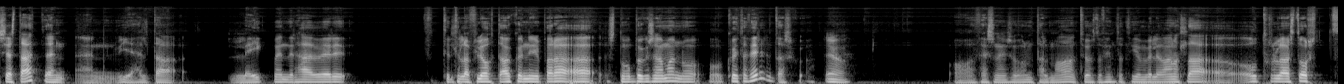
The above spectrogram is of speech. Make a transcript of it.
sérstætt en, en ég held að leikmennir hafi verið til til að fljóta ákveðnir bara að ykkur saman og, og kvita fyrir þetta sko Já. og þess vegna eins og vorum um aðan 2015 tíum vilja var náttúrulega ótrúlega stort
